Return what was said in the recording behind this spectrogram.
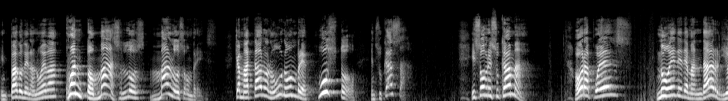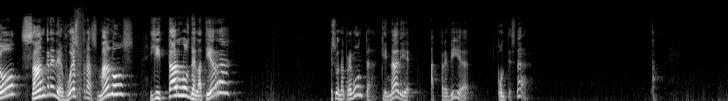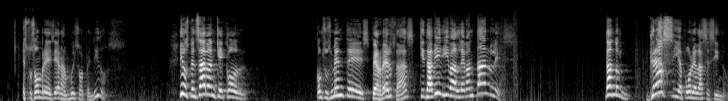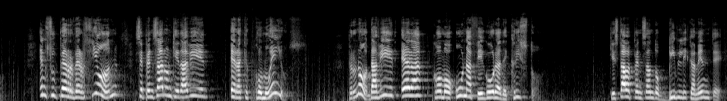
en pago de la nueva, cuanto más los malos hombres que mataron a un hombre justo en su casa y sobre su cama. Ahora pues, ¿No he de demandar yo sangre de vuestras manos y quitarlos de la tierra? Es una pregunta que nadie atrevía a contestar. Estos hombres eran muy sorprendidos. Ellos pensaban que con, con sus mentes perversas, que David iba a levantarles, dando gracia por el asesino. En su perversión se pensaron que David era como ellos. Pero no, David era como una figura de Cristo, que estaba pensando bíblicamente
